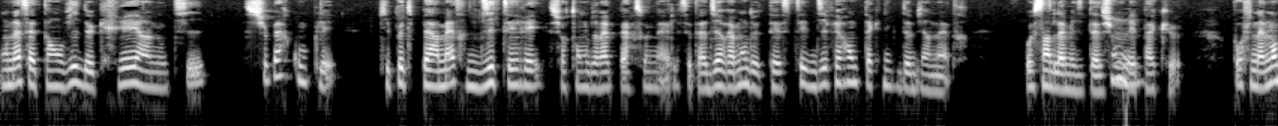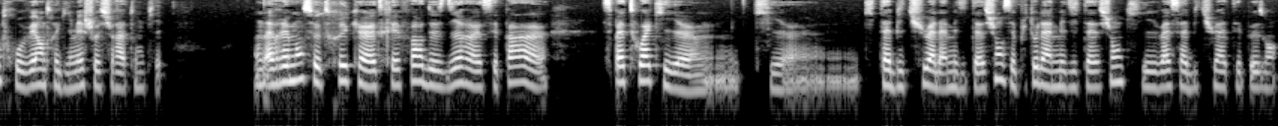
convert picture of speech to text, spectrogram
on a cette envie de créer un outil super complet qui peut te permettre d'itérer sur ton bien-être personnel, c'est-à-dire vraiment de tester différentes techniques de bien-être au sein de la méditation, mais mmh. pas que, pour finalement trouver entre guillemets chaussure à ton pied. On a vraiment ce truc euh, très fort de se dire euh, c'est pas euh, c'est pas toi qui qui qui t'habitue à la méditation, c'est plutôt la méditation qui va s'habituer à tes besoins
